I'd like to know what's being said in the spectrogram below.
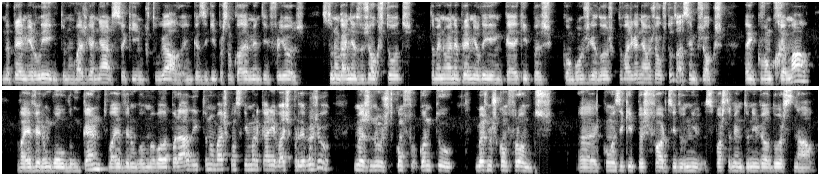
na Premier League, tu não vais ganhar. Se aqui em Portugal, em que as equipas são claramente inferiores, se tu não ganhas os jogos todos, também não é na Premier League em que há equipas com bons jogadores que tu vais ganhar os jogos todos, há sempre jogos em que vão correr mal, vai haver um gol de um canto, vai haver um gol de uma bola parada e tu não vais conseguir marcar e vais perder o jogo. Mas nos, quando tu, mas nos confrontos uh, com as equipas fortes e do, supostamente do nível do Arsenal,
